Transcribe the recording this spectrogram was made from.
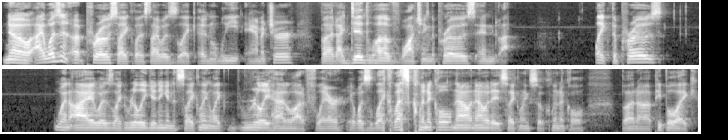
No, I wasn't a pro cyclist. I was like an elite amateur, but I did love watching the pros and uh, like the pros when I was like really getting into cycling, like really had a lot of flair. It was like less clinical now. Nowadays, cycling's so clinical, but uh, people like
